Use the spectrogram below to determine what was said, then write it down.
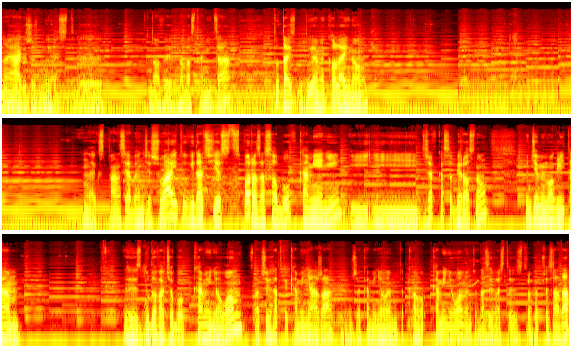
No jakżeż mu jest. Nowy, nowa stanica. Tutaj zbudujemy kolejną. Ekspansja będzie szła i tu widać jest sporo zasobów, kamieni i, i drzewka sobie rosną. Będziemy mogli tam y, zbudować obok kamieniołom, znaczy chatkę kamieniarza. Może kamieniołom, kamieniołomem to nazywać to jest trochę przesada.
